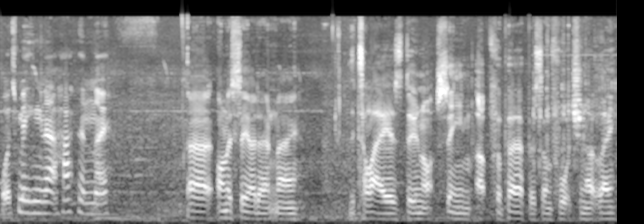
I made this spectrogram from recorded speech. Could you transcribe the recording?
What's making that happen though? Uh, honestly, I don't know. The tyres do not seem up for purpose, unfortunately.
